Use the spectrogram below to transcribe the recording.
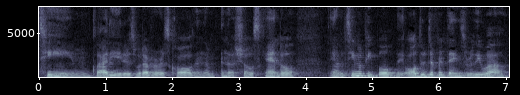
team, Gladiators, whatever it's called in the, in the show Scandal. They have a team of people, they all do different things really well,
